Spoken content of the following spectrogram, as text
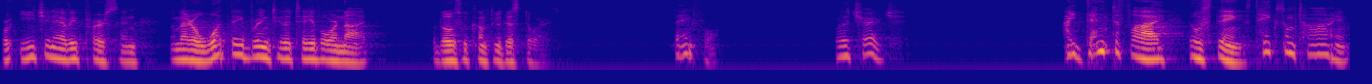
for each and every person, no matter what they bring to the table or not, those who come through this door. Thankful for the church. Identify those things. Take some time.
